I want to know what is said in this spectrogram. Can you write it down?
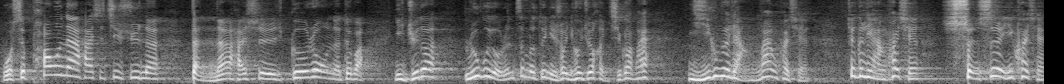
我是抛呢，还是继续呢？等呢，还是割肉呢？对吧？你觉得如果有人这么对你说，你会觉得很奇怪吗？哎，你一个月两万块钱，这个两块钱损失了一块钱，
